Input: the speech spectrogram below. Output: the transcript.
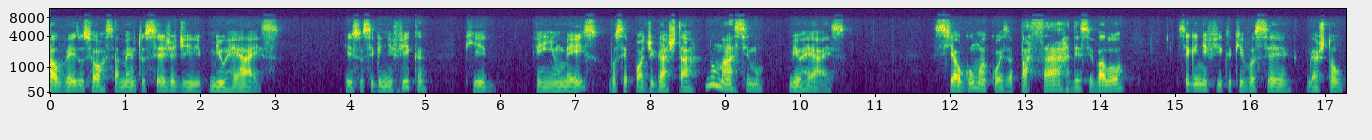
talvez o seu orçamento seja de mil reais. Isso significa que em um mês você pode gastar no máximo mil reais. Se alguma coisa passar desse valor, significa que você gastou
